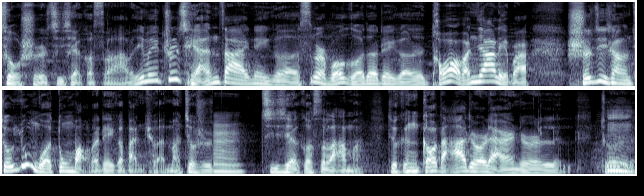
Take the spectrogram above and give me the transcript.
就是机械哥斯拉了，因为之前在那个斯皮尔伯格的这个《头号玩家》里边，实际上就用过东宝的这个版权嘛，就是嗯机械哥斯拉嘛，就跟高达就是俩人就是就是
